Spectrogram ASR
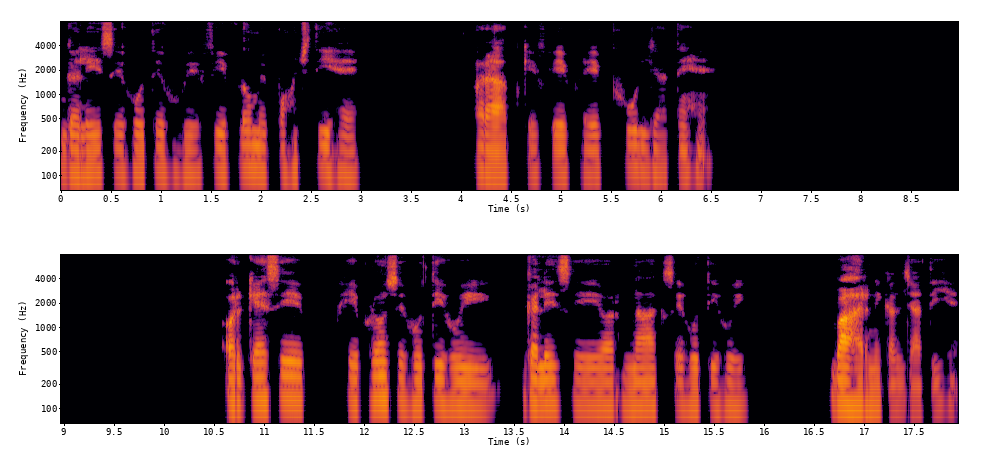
गले से होते हुए फेफड़ों में पहुँचती है और आपके फेफड़े फूल जाते हैं? और कैसे फेफड़ों से होती हुई, गले से और नाक से होती हुई बाहर निकल जाती है?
